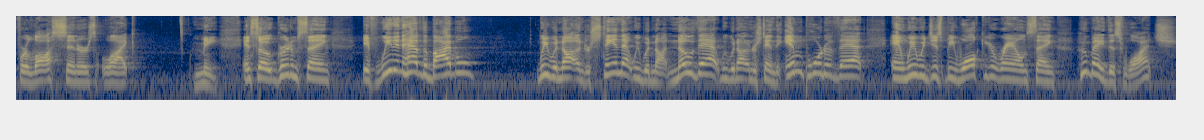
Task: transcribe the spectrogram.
for lost sinners like me. And so Grudem's saying, if we didn't have the Bible, we would not understand that. We would not know that. We would not understand the import of that. And we would just be walking around saying, Who made this watch?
